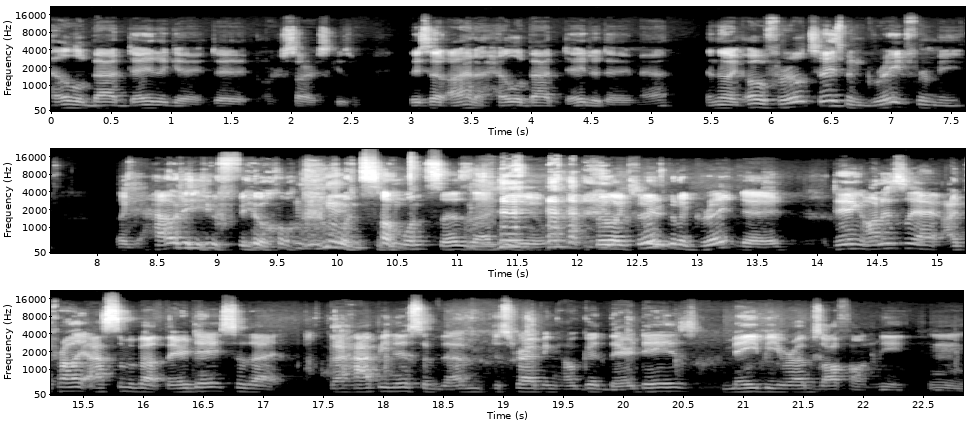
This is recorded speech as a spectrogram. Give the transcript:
hell of a bad day today. Day, or sorry, excuse me. They said I had a hell of a bad day today, man. And they're like, oh, for real, today's been great for me. Like, how do you feel when someone says that to you? They're like, today's been a great day. Dang, honestly, I, I'd probably ask them about their day so that the happiness of them describing how good their day is maybe rubs off on me. Mm.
